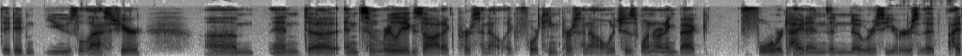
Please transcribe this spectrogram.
they didn't use last year. Um, and uh, and some really exotic personnel, like 14 personnel, which is one running back, four tight ends, and no receivers. That I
